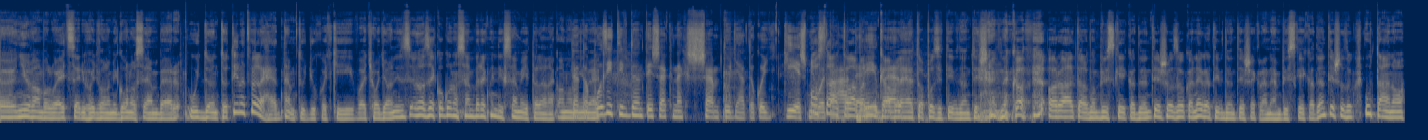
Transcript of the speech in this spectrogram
ö, nyilvánvaló egyszerű, hogy valami gonosz ember úgy döntött, illetve lehet, nem tudjuk, hogy ki vagy hogyan. Ez ezek a gonosz emberek mindig személytelenek, anonimek. Tehát a pozitív döntéseknek sem tudjátok, hogy ki és mi Azt volt a általában inkább lehet a pozitív döntéseknek, a, arra általában büszkék a döntéshozók, a negatív döntésekre nem büszkék a döntéshozók. Utána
